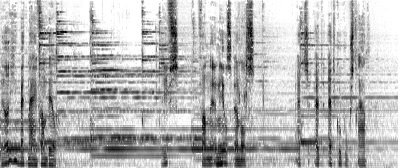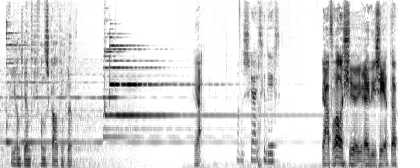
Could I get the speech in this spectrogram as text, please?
wil je met mij van Bill? Liefs van Niels Ummels, uit, uit, uit Koekoekstraat, 24 van de Scoutingclub. Ja. Wat een scheidgedicht. ja, vooral als je realiseert dat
